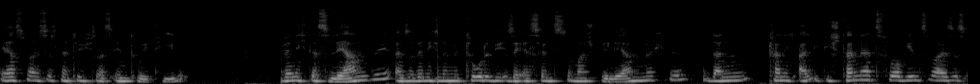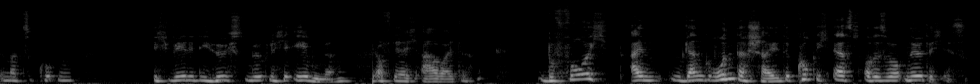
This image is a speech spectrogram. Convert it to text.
Erstmal ist es natürlich was Intuitives. Wenn ich das lernen will, also wenn ich eine Methode wie The Essence zum Beispiel lernen möchte, dann kann ich eigentlich die Standardsvorgehensweise ist immer zu gucken, ich wähle die höchstmögliche Ebene, auf der ich arbeite. Bevor ich einen Gang runterschalte, gucke ich erst, ob es überhaupt nötig ist.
